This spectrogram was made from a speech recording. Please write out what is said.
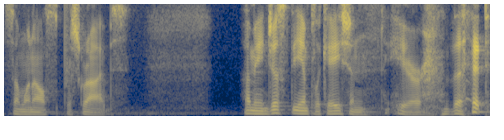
someone else prescribes? I mean, just the implication here that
